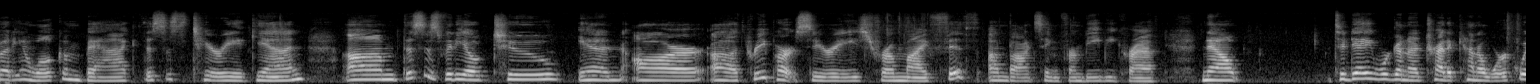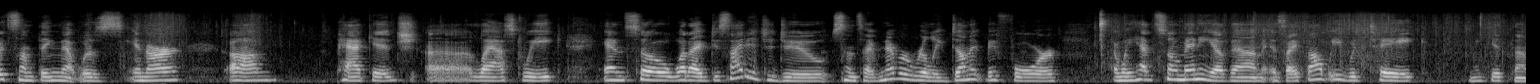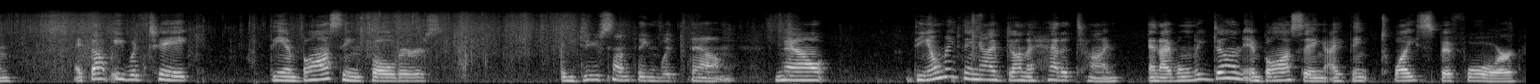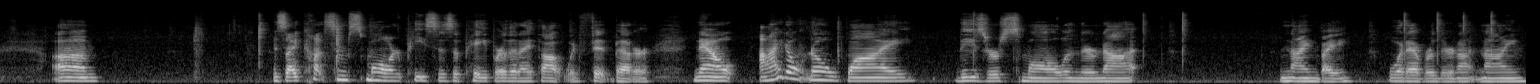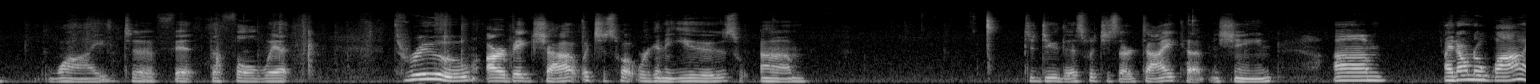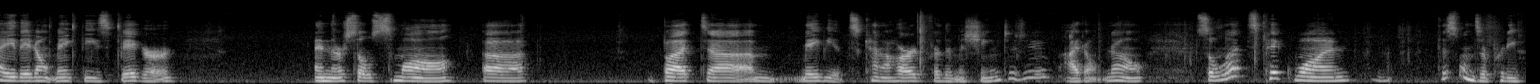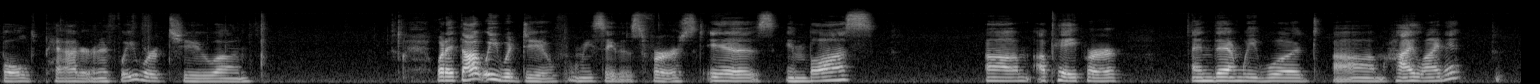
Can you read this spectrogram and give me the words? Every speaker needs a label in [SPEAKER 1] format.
[SPEAKER 1] everybody and welcome back. This is Terry again. Um, this is video two in our uh, three-part series from my fifth unboxing from BeeBeeCraft. Now, today we're going to try to kind of work with something that was in our um, package uh, last week. And so what I've decided to do, since I've never really done it before, and we had so many of them, is I thought we would take, let me get them, I thought we would take the embossing folders and do something with them. Now, the only thing I've done ahead of time, and I've only done embossing, I think, twice before, um, is I cut some smaller pieces of paper that I thought would fit better. Now, I don't know why these are small and they're not 9 by whatever, they're not 9 wide to fit the full width through our Big Shot, which is what we're going to use um, to do this, which is our die cut machine. Um, I don't know why they don't make these bigger and they're so small. Uh, but um, maybe it's kind of hard for the machine to do. I don't know. So let's pick one. This one's a pretty bold pattern. If we were to, um, what I thought we would do, let me say this first, is emboss um, a paper and then we would um, highlight it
